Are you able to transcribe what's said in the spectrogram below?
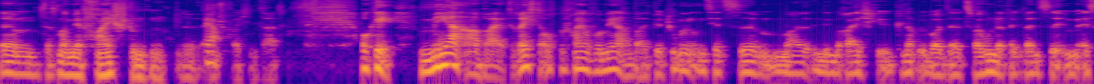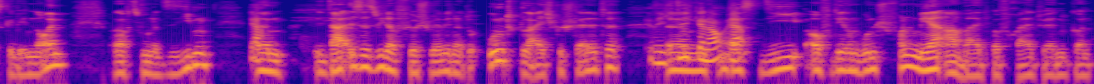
ähm, dass man mehr Freistunden äh, ja. entsprechend hat. Okay, Mehrarbeit, Recht auf Befreiung von Mehrarbeit. Wir tummeln uns jetzt äh, mal in dem Bereich knapp über der 200er Grenze im SGB 9, Paragraph 207. Ja. Ähm, da ist es wieder für Schwerbehinderte und Gleichgestellte, Richtig, ähm, genau, dass ja. die auf deren Wunsch von Mehrarbeit befreit werden können.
